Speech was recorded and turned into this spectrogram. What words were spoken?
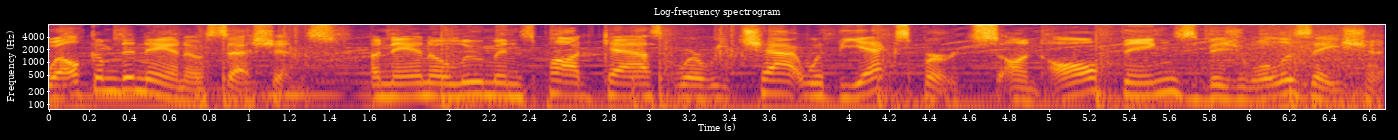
Welcome to Nano Sessions, a NanoLumens podcast where we chat with the experts on all things visualization.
